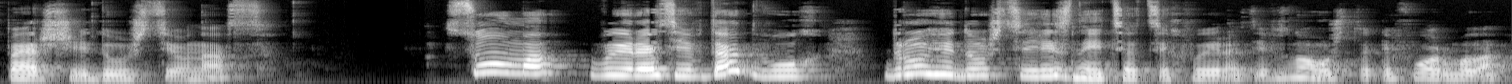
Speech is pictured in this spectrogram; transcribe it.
В першій дужці у нас сума виразів, да, двох. В другій дужці різниця цих виразів. Знову ж таки, формула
